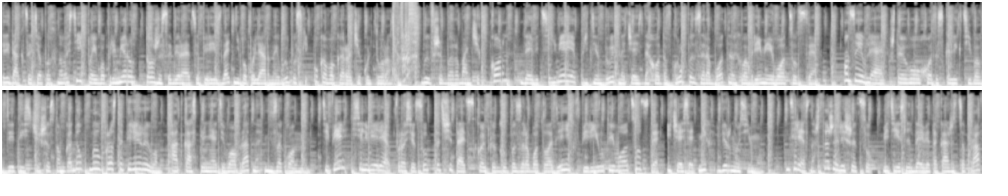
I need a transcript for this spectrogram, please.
Редакция теплых новостей, по его примеру, тоже собирается переиздать непопулярные выпуски «У кого короче культура». Бывший барабанщик Корн Дэвид Сильверия претендует на часть доходов группы, заработанных во время его отсутствия. Он заявляет, что его уход из коллектива в 2006 году был просто перерывом, а отказ принять его обратно незаконным. Теперь Сильверия просит суд подсчитать, сколько группа заработала денег в период его отсутствия, и часть от них вернуть ему. Интересно, что же решит суд? Ведь если Дэвид окажется прав,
